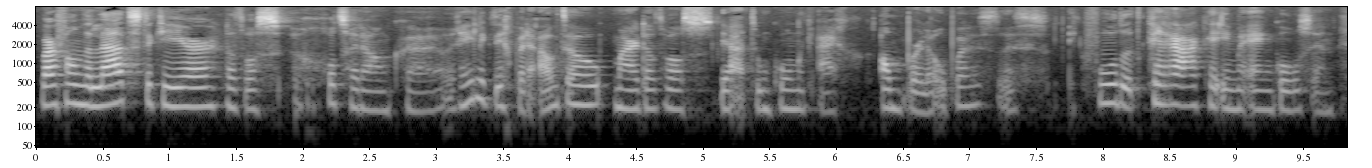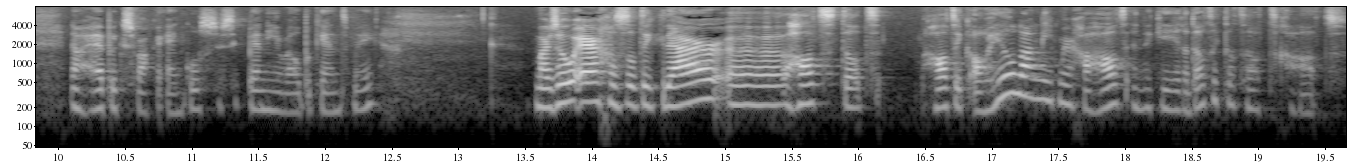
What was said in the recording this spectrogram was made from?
Waarvan de laatste keer, dat was godzijdank uh, redelijk dicht bij de auto. Maar dat was, ja, toen kon ik eigenlijk amper lopen. Dus, dus, ik voelde het kraken in mijn enkels. En nou heb ik zwakke enkels, dus ik ben hier wel bekend mee. Maar zo erg als dat ik daar uh, had, dat had ik al heel lang niet meer gehad. En de keren dat ik dat had gehad,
